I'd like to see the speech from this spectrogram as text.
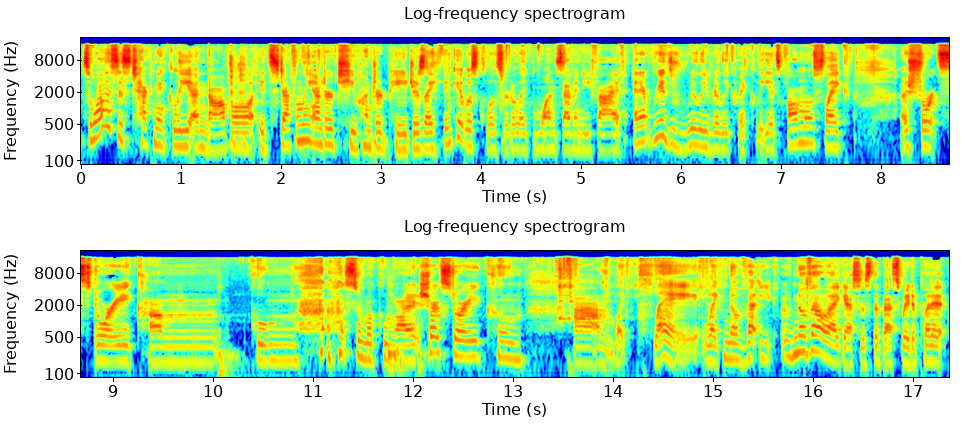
So while this is technically a novel, it's definitely under 200 pages. I think it was closer to like 175, and it reads really, really quickly. It's almost like a short story cum cum summa cum laude, short story cum um, like play, like novella, novella, I guess is the best way to put it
